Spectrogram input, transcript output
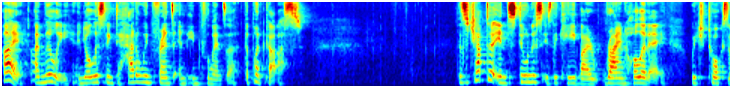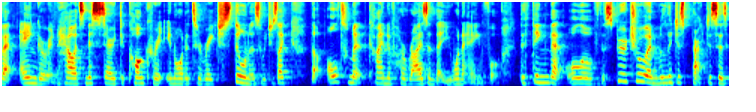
Hi, I'm Lily, and you're listening to How to Win Friends and Influenza, the podcast. There's a chapter in Stillness is the Key by Ryan Holiday, which talks about anger and how it's necessary to conquer it in order to reach stillness, which is like the ultimate kind of horizon that you want to aim for. The thing that all of the spiritual and religious practices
